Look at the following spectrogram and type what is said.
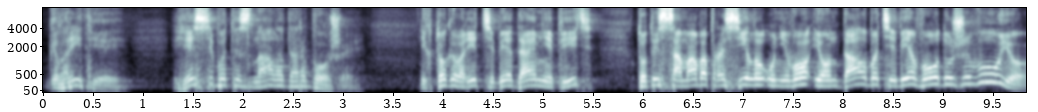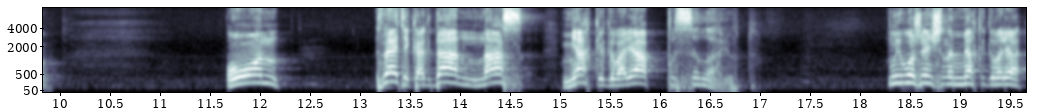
говорит ей, если бы ты знала дар Божий, и кто говорит тебе, дай мне пить, то ты сама бы просила у него, и он дал бы тебе воду живую. Он знаете, когда нас, мягко говоря, посылают, ну его женщина, мягко говоря,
